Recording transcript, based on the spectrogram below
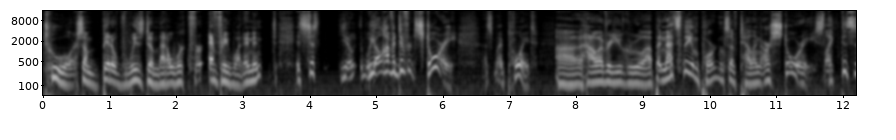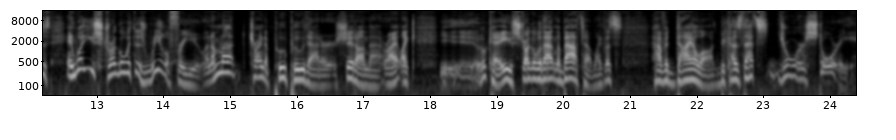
tool or some bit of wisdom that'll work for everyone. And it, it's just, you know, we all have a different story. That's my point uh, however you grew up. And that's the importance of telling our stories. Like, this is, and what you struggle with is real for you. And I'm not trying to poo poo that or shit on that, right? Like, okay, you struggle with that in the bathtub. Like, let's, have a dialogue because that's your story.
